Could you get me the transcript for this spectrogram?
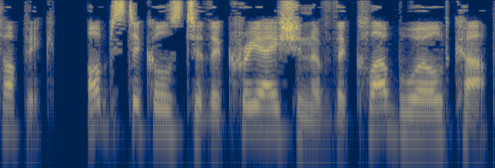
Topic: Obstacles to the creation of the Club World Cup.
